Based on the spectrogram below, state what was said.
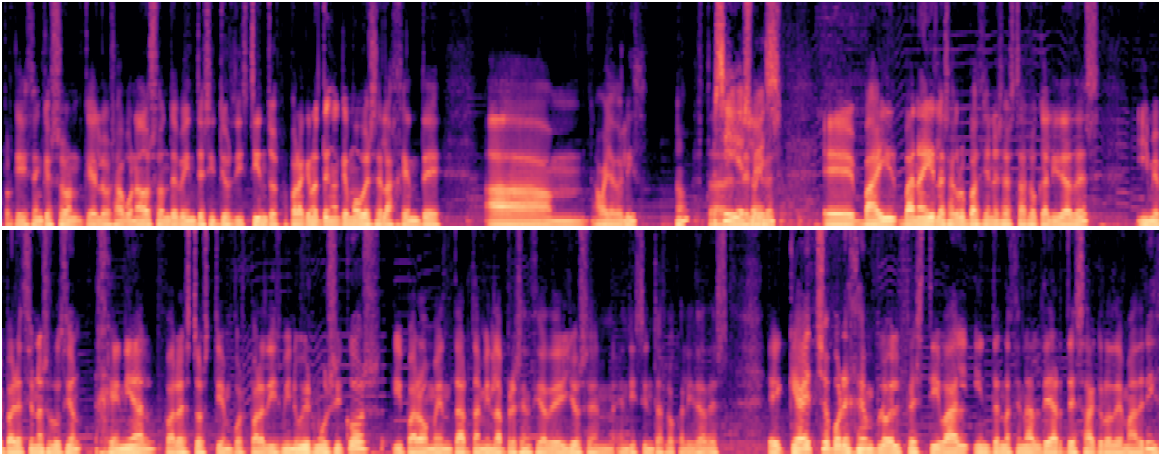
Porque dicen que son que los abonados son de 20 sitios distintos. Para que no tenga que moverse la gente a, a Valladolid, ¿no? Está Sí, eso es. Eh, va a ir, van a ir las agrupaciones a estas localidades y me parece una solución genial para estos tiempos, para disminuir músicos y para aumentar también la presencia de ellos en, distintas localidades. Eh, ¿Qué ha hecho, por ejemplo, el Festival Internacional de Arte Sacro de Madrid?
